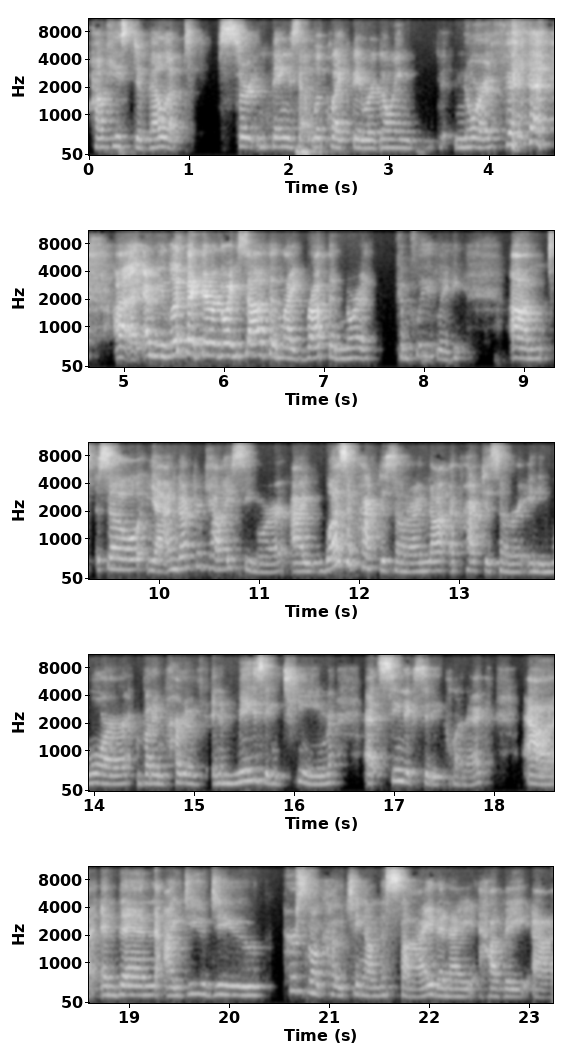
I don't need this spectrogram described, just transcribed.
how He's developed certain things that look like they were going north. I mean, looked like they were going south and like brought them north completely. Um, so yeah, I'm Dr. Cally Seymour. I was a practice owner. I'm not a practice owner anymore, but I'm part of an amazing team at Scenic City Clinic. Uh, and then I do do personal coaching on the side, and I have a uh,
